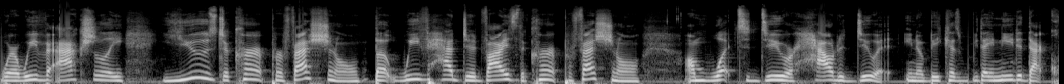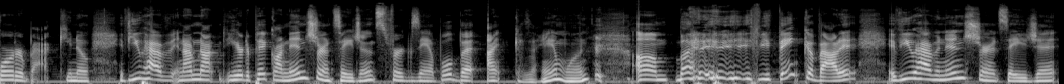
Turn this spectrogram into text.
where we've actually used a current professional, but we've had to advise the current professional on what to do or how to do it, you know, because they needed that quarterback. You know, if you have, and I'm not here to pick on insurance agents, for example, but I, because I am one, um, but if you think about it, if you have an insurance agent,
